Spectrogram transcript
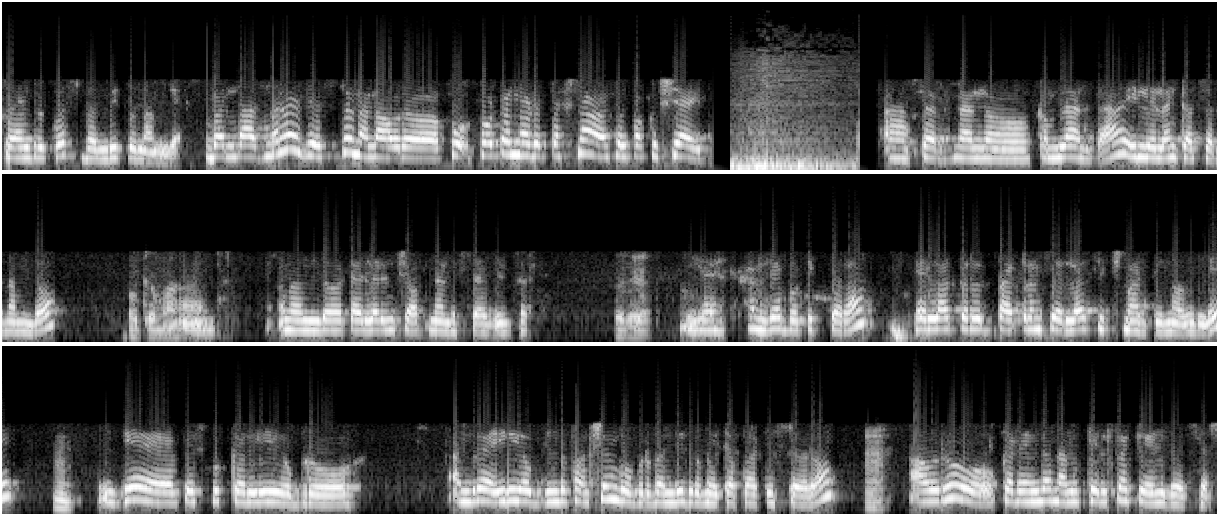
ಫ್ರೆಂಡ್ ರಿಕ್ವೆಸ್ಟ್ ಬಂದಿತ್ತು ನಮಗೆ. ಬಂದಾದ್ಮೇಲೆ ಜಸ್ಟ್ ನಾನು ಅವರ ಫೋಟೋ ನೋಡಿದ ತಕ್ಷಣ ಸ್ವಲ್ಪ ಖುಷಿ ಆಯ್ತು. ಸರ್ ನಾನು ಕಮಲಾ ಅಂತ ಇಲ್ಲಿ ಲಂಕ ಸರ್ ನಮ್ದು. ಓಕೆ ನಮ್ಮದು ಟೈಲರಿಂಗ್ ಶಾಪ್ ನಡೆಸ್ತಾ ಇದ್ದೀನಿ ಸರ್ ಸರಿ. ಹೀಗೆ ಅಂದರೆ ಬೊಟಿಕ್ ತರ. ಎಲ್ಲ ಥರದ ಪ್ಯಾಟರ್ನ್ಸ್ ಎಲ್ಲ ಸ್ಟಿಚ್ ಮಾಡ್ತೀವಿ ನಾವು ಇಲ್ಲಿ. ಹಿಂಗೆ ಫೇಸ್ಬುಕ್ ಫೇಸ್ಬುಕ್ಕಲ್ಲಿ ಒಬ್ಬರು ಅಂದ್ರೆ ಇಲ್ಲಿ ಒಬ್ಬರು ಫಂಕ್ಷನ್ ಒಬ್ರು ಬಂದಿದ್ರು ಮೇಕಪ್ ಆರ್ಟಿಸ್ಟ್ ಅವರು. ಅವರು ಕಡೆಯಿಂದ ನಮ್ ಕೆಲಸ ಕೇಳಿದೆ ಸರ್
